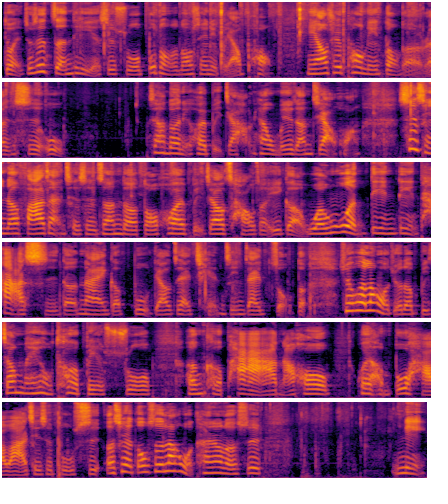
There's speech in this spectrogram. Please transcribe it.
对，就是整体也是说，不懂的东西你不要碰，你要去碰你懂的人事物。这样对你会比较好。你看，我们又讲教皇，事情的发展其实真的都会比较朝着一个稳稳定定、踏实的那一个步调在前进、在走的，所以会让我觉得比较没有特别说很可怕啊，然后会很不好啊。其实不是，而且都是让我看到的是你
